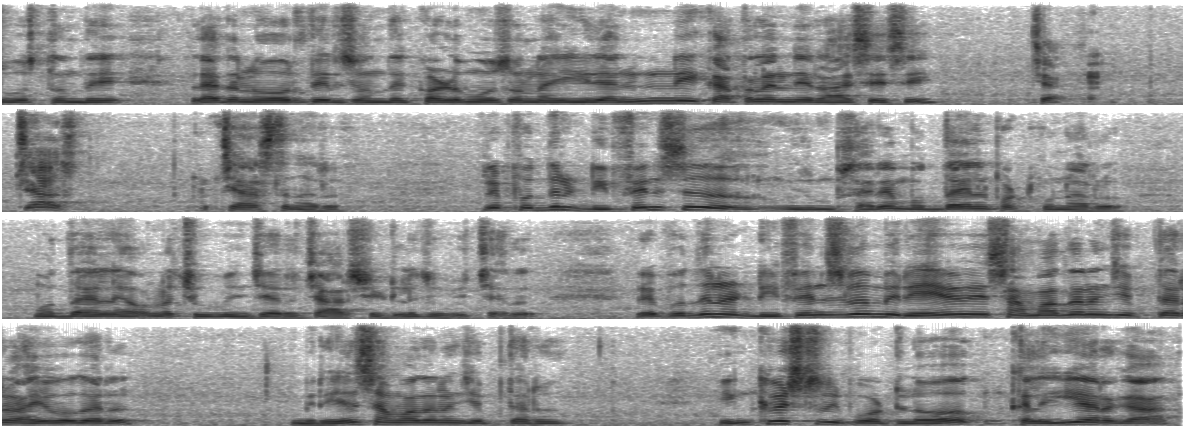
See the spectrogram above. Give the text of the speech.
చూస్తుంది లేదా నోరు తెరిచి ఉంది కళ్ళు మూసున్నాయి ఇవన్నీ కథలన్నీ రాసేసి చే- చేస్తున్నారు. రేపు పొద్దున్న డిఫెన్స్ సరే ముద్దాయిలను పట్టుకున్నారు. ముద్దాయిలను ఎవరినో చూపించారు చార్జ్ షీట్లో చూపించారు. రేపు పొద్దున్న డిఫెన్స్లో మీరు ఏమి సమాధానం చెప్తారు ఐఓ గారు? మీరు ఏం సమాధానం చెప్తారు? ఇంక్వెస్ట్ రిపోర్ట్లో క్లియర్గా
